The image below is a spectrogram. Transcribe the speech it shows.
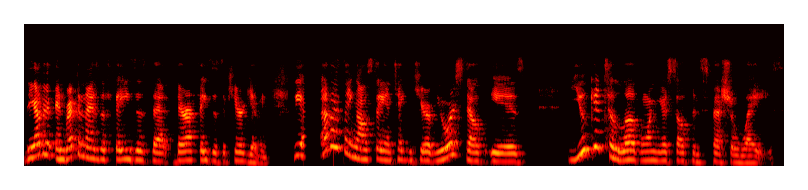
the other and recognize the phases that there are phases of caregiving. The other thing i'll say in taking care of yourself is you get to love on yourself in special ways.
